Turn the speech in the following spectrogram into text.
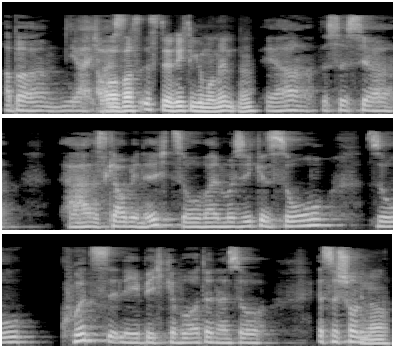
Aber ja, ich Aber weiß. Aber was ist der richtige Moment, ne? Ja, das ist ja, ja, das glaube ich nicht so, weil Musik ist so, so kurzlebig geworden. Also es ist schon, genau.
